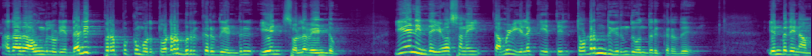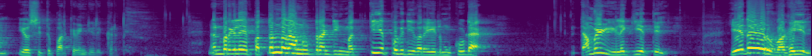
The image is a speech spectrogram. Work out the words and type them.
அதாவது அவங்களுடைய தலித் பிறப்புக்கும் ஒரு தொடர்பு இருக்கிறது என்று ஏன் சொல்ல வேண்டும்? ஏன் இந்த யோசனை தமிழ் இலக்கியத்தில் தொடர்ந்து இருந்து வந்திருக்கிறது என்பதை நாம் யோசித்து பார்க்க வேண்டியிருக்கிறது. நண்பர்களே பத்தொன்பதாம் நூற்றாண்டின் மத்திய பகுதி வரையிலும் கூட தமிழ் இலக்கியத்தில் ஏதோ ஒரு வகையில்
